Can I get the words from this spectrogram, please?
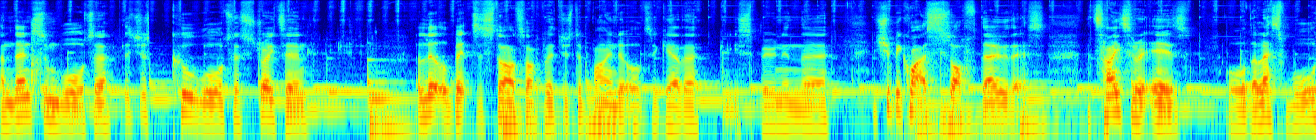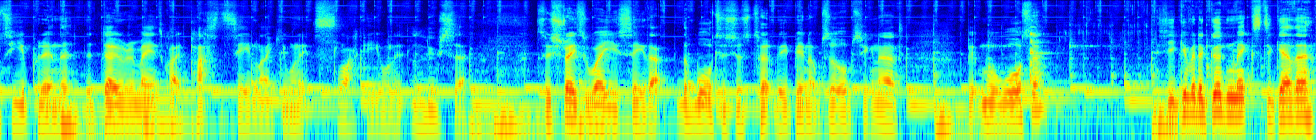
and then some water. It's just cool water straight in. A little bit to start off with just to bind it all together. Get your spoon in there. It should be quite a soft dough this. The tighter it is, or the less water you put in, the, the dough remains quite plasticine like. You want it slacker, you want it looser. So straight away you see that the water's just totally been absorbed. So you can add a bit more water. So you give it a good mix together.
